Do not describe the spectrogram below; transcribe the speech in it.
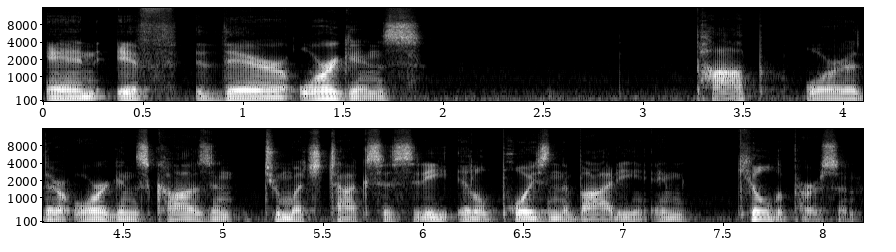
And if their organs pop or their organs cause too much toxicity, it'll poison the body and kill the person.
